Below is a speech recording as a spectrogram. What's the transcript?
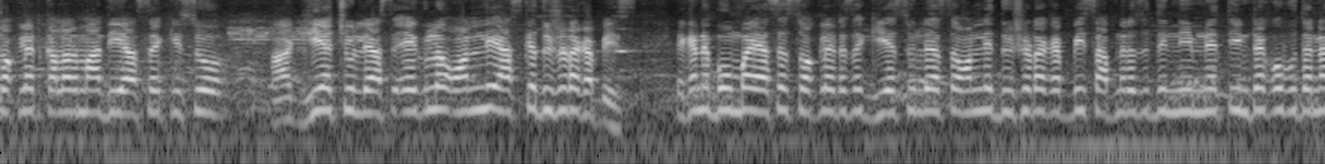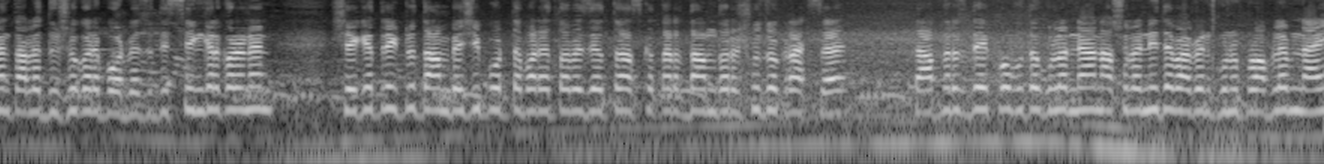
চকলেট কালার মাদি আছে, কিছু ঘিয়ে চুলে আছে, এগুলো অনলি আজকে দুশো টাকা পিস এখানে বোম্বাই আছে, চকলেট আছে, গিয়ে চুলে আছে অনলি দুশো টাকা পিস আপনারা যদি নিম্নে তিনটা কবুতর নেন, তাহলে দুশো করে পড়বে। যদি সিঙ্গেল করে নেন, সেক্ষেত্রে একটু দাম বেশি পড়তে পারে। তবে যেহেতু আজকে তার দাম দরের সুযোগ রাখছে, তা আপনারা যদি এই কবুতরগুলো নেন, আসলে নিতে পারবেন, কোনো প্রবলেম নাই।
